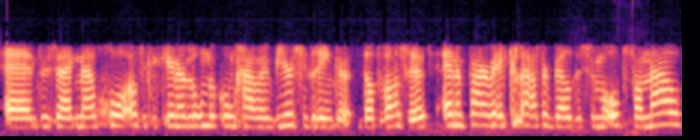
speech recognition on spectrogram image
En toen zei ik, nou goh, als ik een keer naar Londen kom, gaan we een biertje drinken. Dat was het. En een paar weken later belde ze me op van, nou,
